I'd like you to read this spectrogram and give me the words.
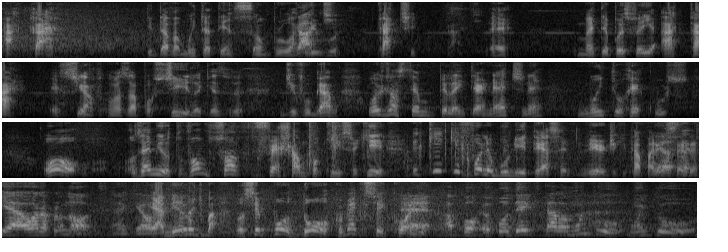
a CAR, que dava muita atenção para o agricultor. CAT. É. Mas depois veio a CAR. Eles tinham umas apostilas que eles divulgavam. Hoje nós temos pela internet, né? Muito recurso. Ô, Zé Milton, vamos só fechar um pouquinho isso aqui. Que, que folha bonita é essa verde que está aparecendo? Essa aqui é a hora pronovis, né? Que é, a, é a mesma eu... de Você podou, como é que você colhe? É, eu podei que estava muito, muito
